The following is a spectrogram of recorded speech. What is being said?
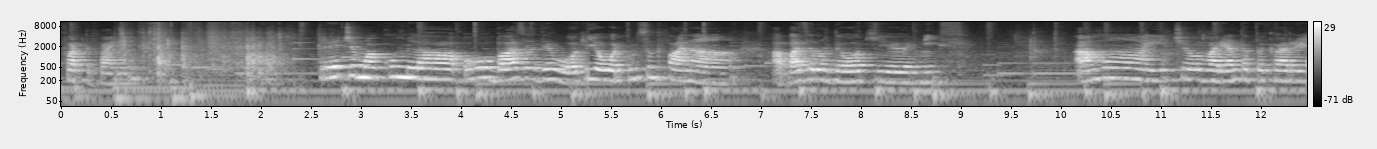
Foarte fain. Trecem acum la o bază de ochi. Eu oricum sunt fana a bazelor de ochi NYX am uh, aici o variantă pe care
